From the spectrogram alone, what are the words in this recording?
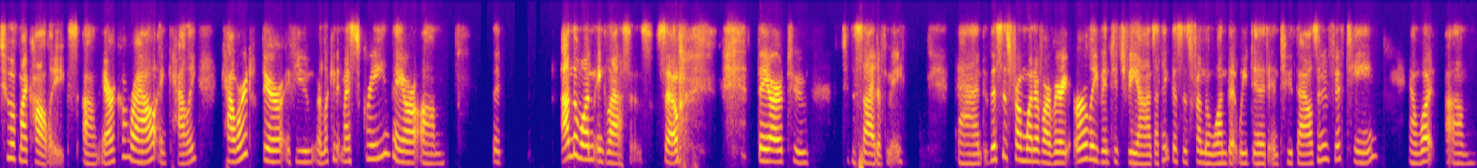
two of my colleagues, um, Erica Rao and Callie Coward. They're, if you are looking at my screen, they are um, the, I'm the one in glasses, so they are to to the side of me. And this is from one of our very early vintage Viands. I think this is from the one that we did in 2015. And what um,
